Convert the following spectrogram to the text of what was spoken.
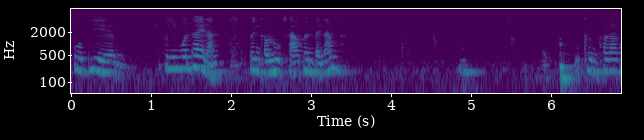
ผู้พี่ผู้หญิงคนไทยนั่นเพิ่นกับลูกสาวเพิ่นไปนํอืมลูกครึ่งฝรั่ง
